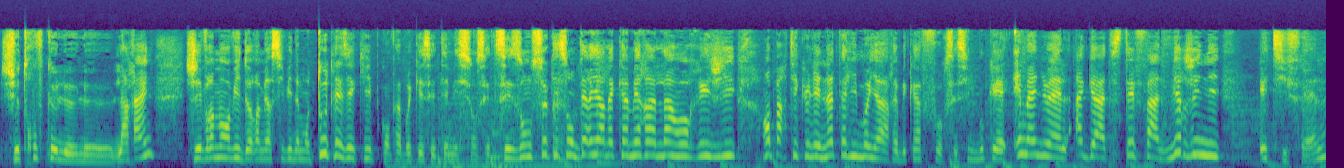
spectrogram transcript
je trouve que la Reine. J'ai vraiment envie de remercier évidemment toutes les équipes qui ont fabriqué cette émission cette saison, ceux qui sont derrière la caméra là en régie, en particulier Nathalie Moya, Rebecca Four, Cécile Bouquet, Emmanuel, Agathe, Stéphane, Virginie et Tiffaine.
